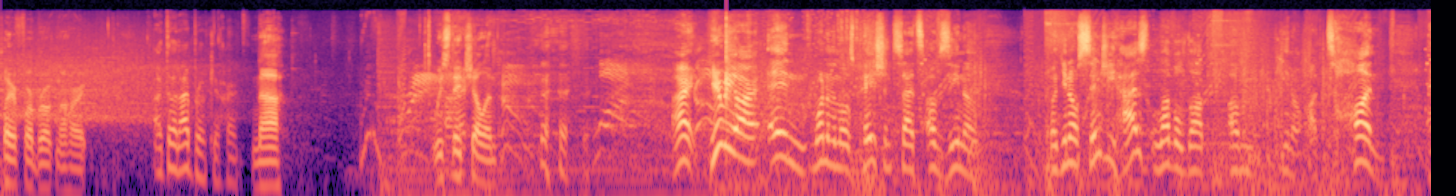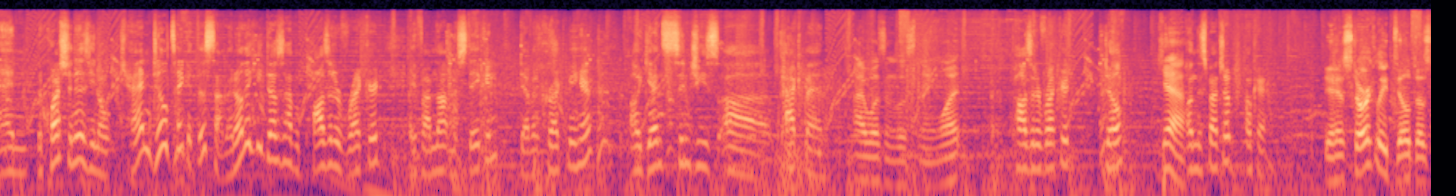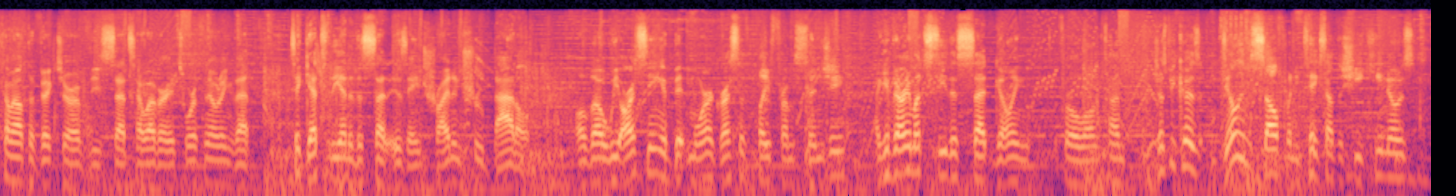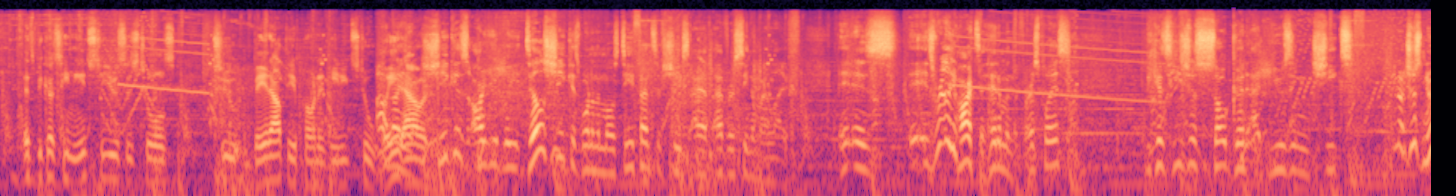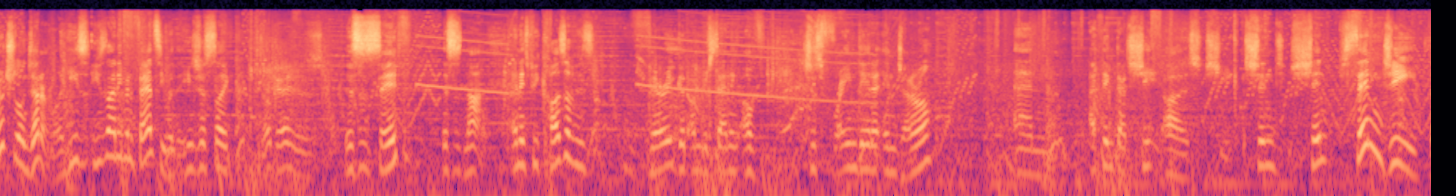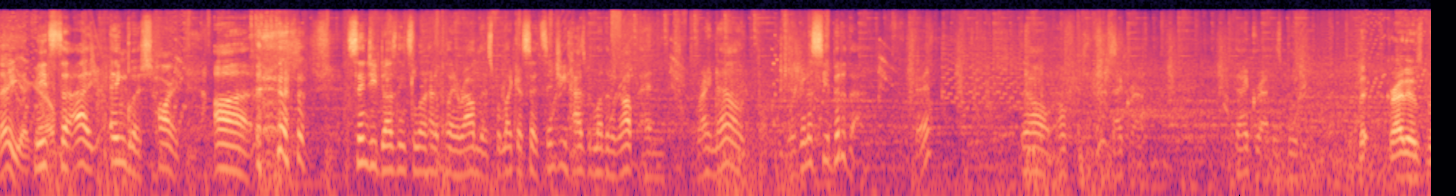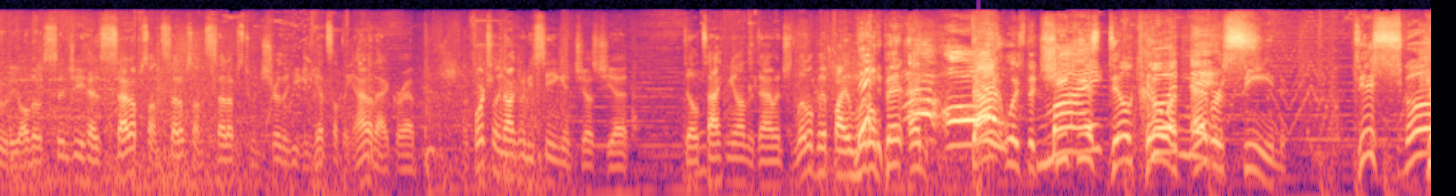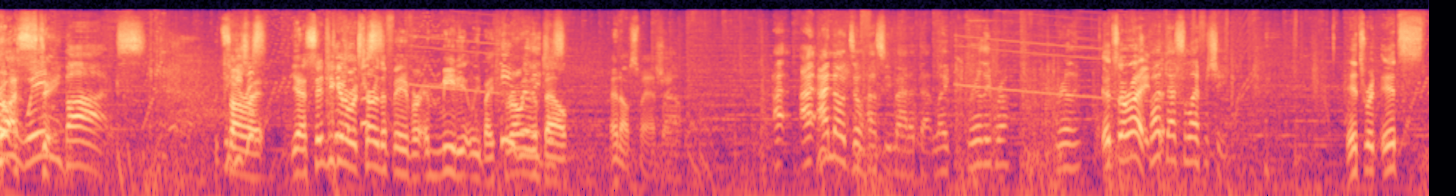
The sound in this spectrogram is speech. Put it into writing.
Player 4 broke my heart. I thought I broke your heart. Nah. We stay chilling. All right, here we are in one of the most patient sets of Xeno. But, you know, Sinji has leveled up, um, you know, a ton. And the question is, you know, can Dill take it this time? I know that he does have a positive record, if I'm not mistaken. Devin, correct me here. Against Sinji's uh, Pac-Man. I wasn't listening. What? Positive record, Dill, Yeah. on this matchup? Okay. Yeah, historically, Dill does come out the victor of these sets. However, it's worth noting that to get to the end of the set is a tried and true battle. Although we are seeing a bit more aggressive play from Sinji, I can very much see this set going for a long time. Just because Dill himself, when he takes out the Sheik, he knows it's because he needs to use his tools to bait out the opponent. He needs to Oh, wait out. Sheik is arguably Dill Sheik is one of the most defensive Sheiks I have ever seen in my life. It is it's really hard to hit him in the first place because he's just so good at using Sheik's, you know, just neutral in general. Like he's he's not even fancy with it. He's just like, okay, this- is safe, this is not, and it's because of his very good understanding of just frame data in general. And I think that she, uh, Sheik, Shin, Shin, Sinji There you go. needs to uh, English hard. Uh, Sinji does need to learn how to play around this, but like I said, Sinji has been leveling up, and right now we're gonna see a bit of that. Okay? No, okay, that grab, that grab is booty. But grab his booty, although Sinji has setups on setups on setups to ensure that he can get something out of that grab. Unfortunately, not going to be seeing it just yet. Dill mm-hmm. tacking on the damage little bit by little bit, and ah! Oh that was the cheekiest Dill kill I've ever goodness. seen. The Disgusting. win box. It's Did all right. just- Yeah, Sinji going to return just- the favor immediately by throwing really the bell just- and up smashing. I, I, I know Dill has to be mad at that. Like, really, bro? Really? It's all right. But that's the life of Sheik. It's re- it's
